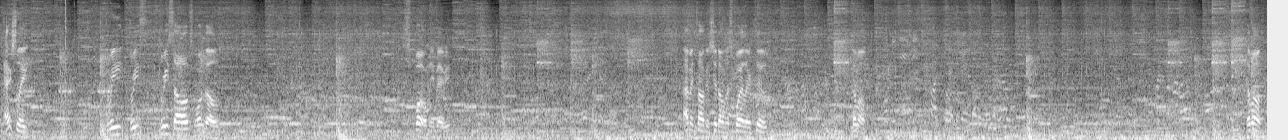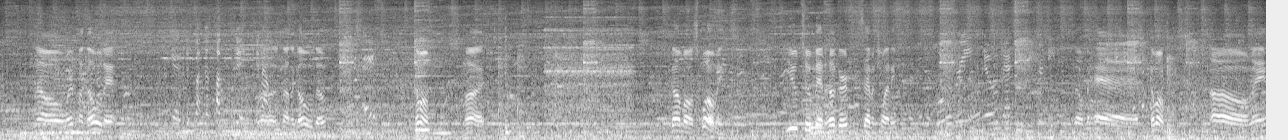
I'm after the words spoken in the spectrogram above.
Actually, three, three, three solves, one goal. Spoil me, baby. I've been talking shit on the spoiler too. Come on. Come on. No, where's my gold at? Yeah, just got done talking shit. Uh, it's not the gold though. Come on. Alright. Come on, spoil me. You two bit hooker, 720. Wolverine, no matching feature needed. No man. Come on. Oh man.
